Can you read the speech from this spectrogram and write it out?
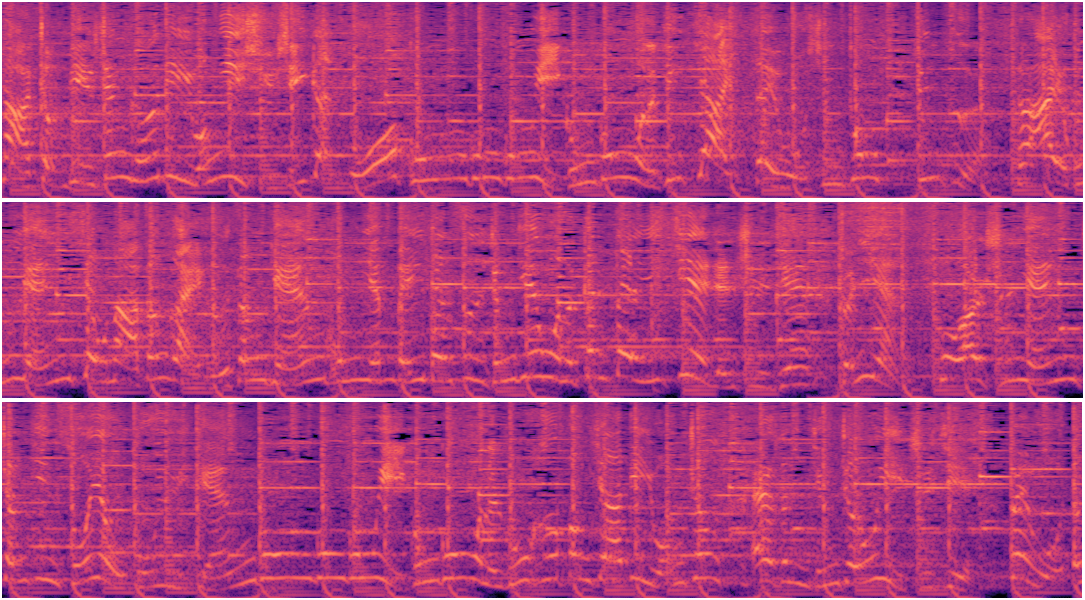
那整片山河，帝王一许谁敢夺？人世间。转眼过二十年，尝尽所有苦与甜。空空空一空空，我那如何放下帝王称？爱恨情仇一直记，怪我当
